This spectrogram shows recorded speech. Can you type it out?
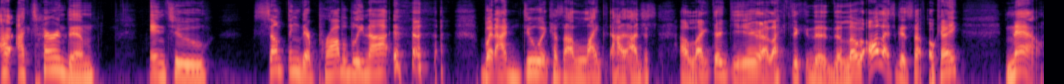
I I turned them into something they're probably not. but I do it because I like I, I, just I like their gear, I like the, the the logo, all that's good stuff. Okay, now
